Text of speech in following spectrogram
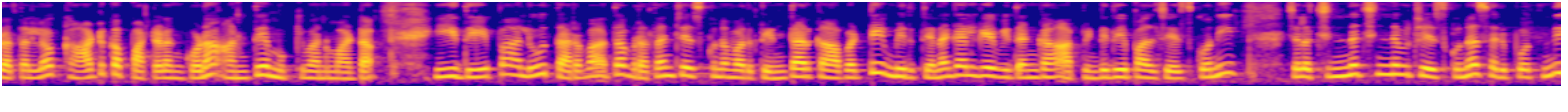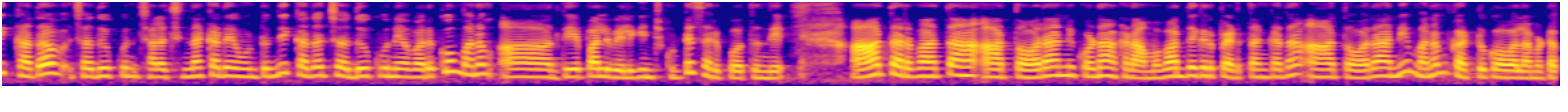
వ్రతంలో కాటుక పట్టడం కూడా అంతే ముఖ్యమన్నమాట. ఈ దీపాలు తర్వాత వ్రతం చేసుకున్న వారు తింటారు కాబట్టి మీరు తినగలిగే విధంగా ఆ పిండి దీపాలు చేసుకొని చాలా చిన్న చిన్నవి చేసుకున్నా సరిపోతుంది. కథ చదువుకుని చాలా చిన్న కథే ఉంటుంది. కథ చదువుకునే వరకు మనం ఆ దీపాలు వెలిగించుకుంటే సరిపోతుంది. ఆ తర్వాత ఆ తోరాన్ని కూడా అక్కడ అమ్మవారి దగ్గర పెడతాం కదా ఆ తోరాన్ని మనం కట్టుకోవాలన్నమాట.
